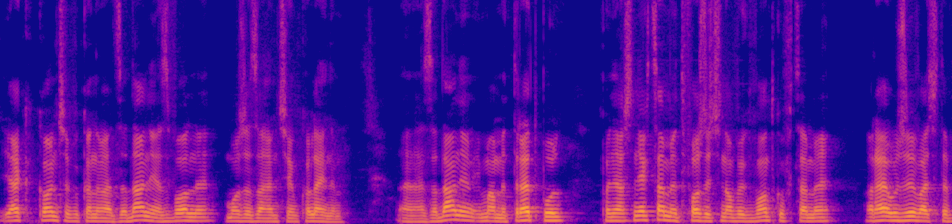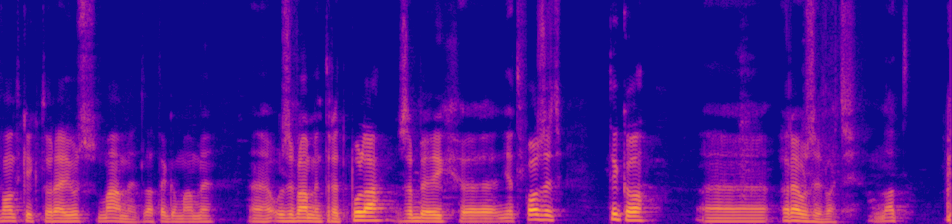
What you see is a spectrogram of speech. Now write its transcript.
jak kończy wykonywać zadanie, jest wolny, może zająć się kolejnym zadaniem i mamy thread pool, ponieważ nie chcemy tworzyć nowych wątków, chcemy reużywać te wątki, które już mamy, dlatego mamy, używamy thread poola, żeby ich nie tworzyć, tylko reużywać. No,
